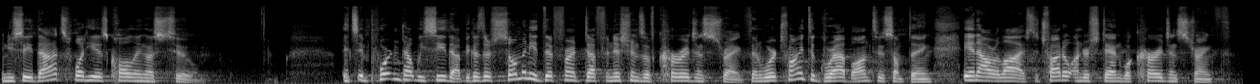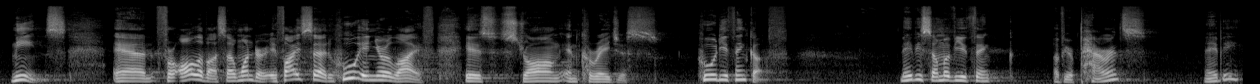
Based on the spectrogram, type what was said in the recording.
And you see, that's what he is calling us to. It's important that we see that because there's so many different definitions of courage and strength, and we're trying to grab onto something in our lives to try to understand what courage and strength means. And for all of us, I wonder if I said, Who in your life is strong and courageous? Who would you think of? Maybe some of you think of your parents, maybe,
